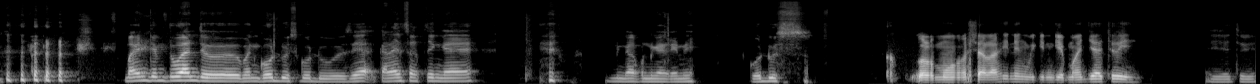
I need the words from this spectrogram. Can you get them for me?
Main game Tuhan cuy. Main Godus, Godus ya. Kalian searching ya. Pendengar-pendengar ini. Godus. Kalau mau salahin yang bikin game aja cuy. Iya cuy.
